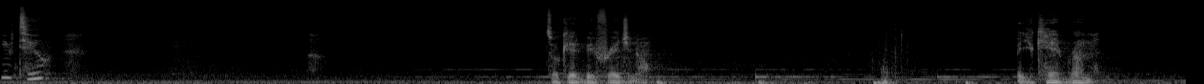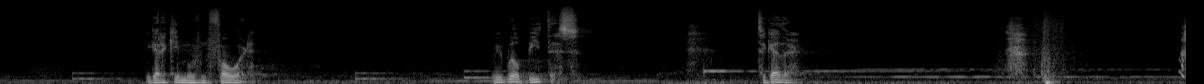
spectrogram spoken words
You too? It's okay to be afraid, you know. But you can't run. You gotta keep moving forward. We will beat this. Together. I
